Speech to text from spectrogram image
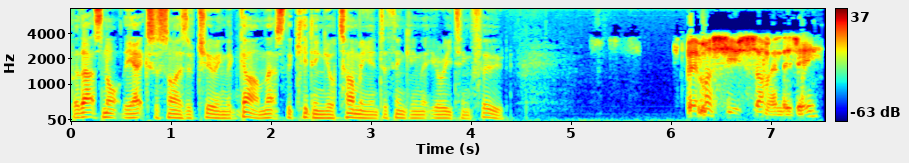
But that's not the exercise of chewing the gum. That's the kidding your tummy into thinking that you're eating food. But it must use some energy.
